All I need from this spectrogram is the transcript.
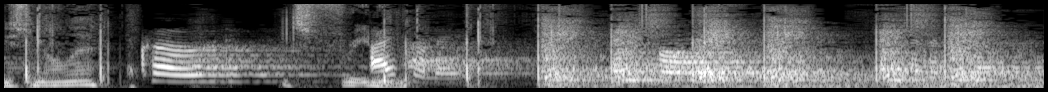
You smell that? Code. It's freedom. Isolate. Expose. Penetrate.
